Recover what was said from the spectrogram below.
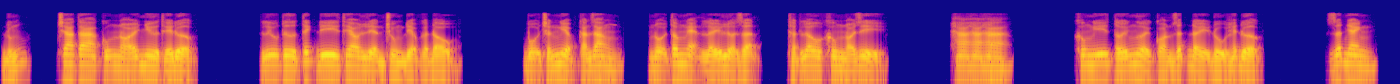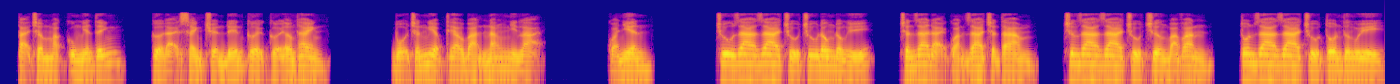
Đúng, cha ta cũng nói như thế được. Lưu Tư Tích đi theo liền trùng điệp gật đầu. Bộ chấn nghiệp cắn răng, nội tâm nghẹn lấy lửa giận, thật lâu không nói gì. Ha ha ha. Không nghĩ tới người còn rất đầy đủ hết được. Rất nhanh, tại trầm mặc cùng yên tĩnh, cửa đại sảnh truyền đến cười cười âm thanh. Bộ chấn nghiệp theo bản năng nhìn lại. Quả nhiên, Chu gia gia chủ Chu Đông đồng ý, Trần gia đại quản gia Trần Tam, Trương gia gia chủ Trương Bá Văn, Tôn gia gia chủ Tôn Thương Uy,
